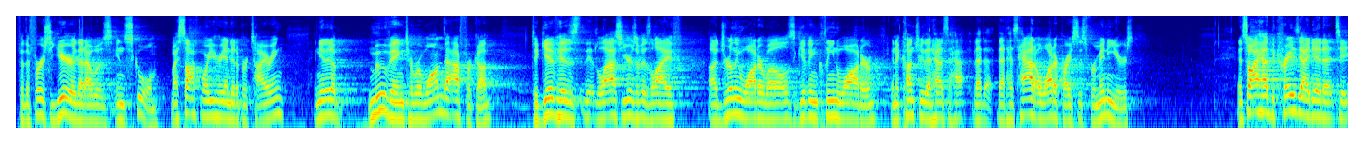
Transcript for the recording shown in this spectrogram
for the first year that I was in school. My sophomore year, he ended up retiring, and he ended up moving to Rwanda, Africa, to give his the last years of his life uh, drilling water wells, giving clean water in a country that has, ha- that, that has had a water crisis for many years. And so I had the crazy idea to, to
